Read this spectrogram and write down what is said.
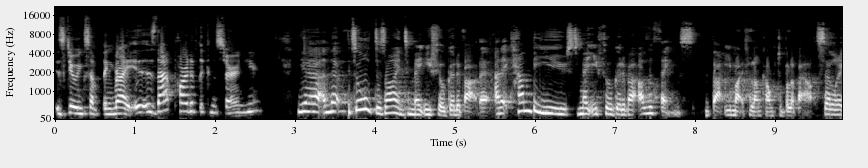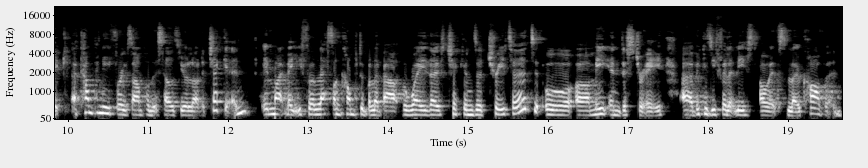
is doing something right. Is that part of the concern here yeah, and that, it's all designed to make you feel good about it. And it can be used to make you feel good about other things that you might feel uncomfortable about. So, like a company, for example, that sells you a lot of chicken, it might make you feel less uncomfortable about the way those chickens are treated or our meat industry uh, because you feel at least, oh, it's low carbon.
